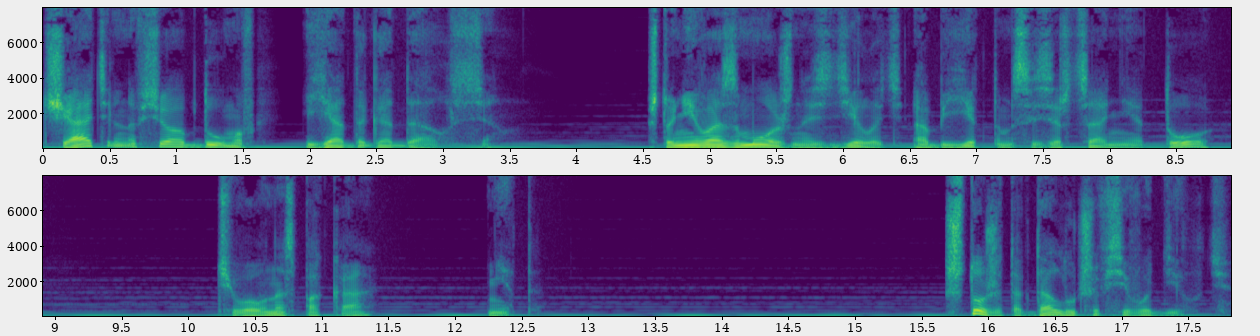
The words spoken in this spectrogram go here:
тщательно все обдумав, я догадался – что невозможно сделать объектом созерцания то, чего у нас пока нет. Что же тогда лучше всего делать?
